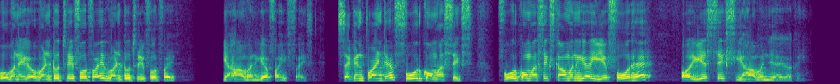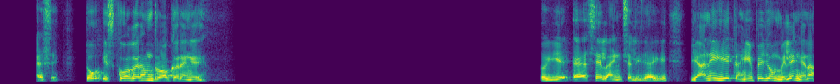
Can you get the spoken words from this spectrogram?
वो बनेगा one two three four five one two three four five यहाँ बन गया फाइव फाइव सेकेंड पॉइंट है four comma six four comma six कहाँ बन गया? ये फोर है, और ये सिक्स यहाँ बन जाएगा कहीं। ऐसे। तो इसको अगर हम ड्रॉ करेंगे तो ये ऐसे लाइन चली जाएगी। यानी ये कहीं पे जो मिलेंगे ना,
